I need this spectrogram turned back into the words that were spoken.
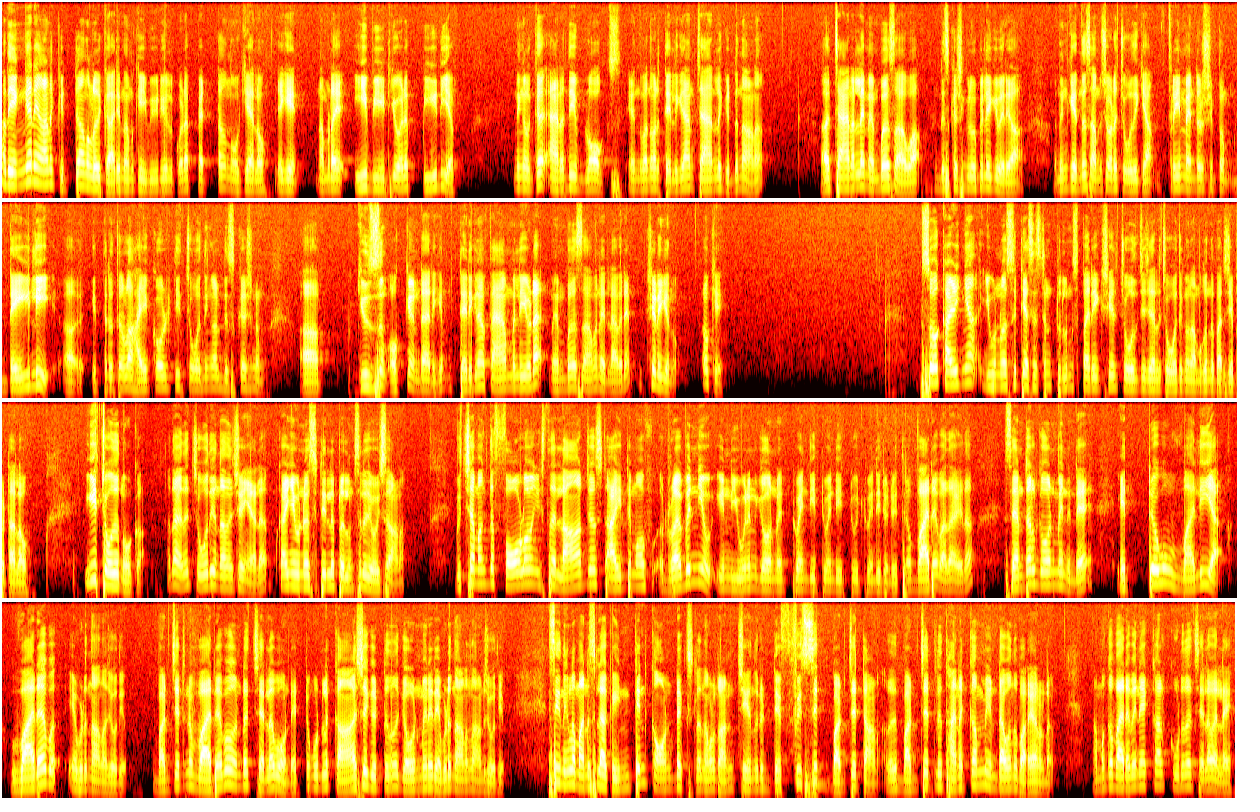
അത് എങ്ങനെയാണ് കിട്ടുക എന്നുള്ളൊരു കാര്യം നമുക്ക് ഈ വീഡിയോയിൽ കൂടെ പെട്ടെന്ന് നോക്കിയാലോ. എഗെയിൻ നമ്മുടെ ഈ വീഡിയോയുടെ പി നിങ്ങൾക്ക് അനധി വ്ളോഗ്സ് എന്ന് പറഞ്ഞ നമ്മുടെ ടെലിഗ്രാം ചാനൽ കിട്ടുന്നതാണ്. ചാനലിലെ മെമ്പേഴ്സ് ആവുക ഡിസ്കഷൻ ഗ്രൂപ്പിലേക്ക് വരിക നിങ്ങൾക്ക് എന്ത് സംശയം അവിടെ ചോദിക്കാം. ഫ്രീ മെന്റർഷിപ്പും ഡെയിലി ഇത്തരത്തിലുള്ള ഹൈ ക്വാളിറ്റി ചോദ്യങ്ങൾ ഡിസ്കഷനും ക്യൂസും ഒക്കെ ഉണ്ടായിരിക്കും. ടെലിഗ്രാം ഫാമിലിയുടെ മെമ്പേഴ്സ് ആവാൻ എല്ലാവരെയും ക്ഷണിക്കുന്നു. ഓക്കെ സോ കഴിഞ്ഞ യൂണിവേഴ്സിറ്റി അസിസ്റ്റന്റ് പ്രിലിംസ് പരീക്ഷയിൽ ചോദിച്ച ചില ചോദ്യങ്ങൾ നമുക്കൊന്ന് പരിചയപ്പെട്ടാലോ? ഈ ചോദ്യം നോക്കുക. അതായത് ചോദ്യം എന്താണെന്ന് വെച്ച് കഴിഞ്ഞാൽ കഴിഞ്ഞ യൂണിവേഴ്സിറ്റിയിൽ പ്രിലിംസിൽ ചോദിച്ചതാണ് which among the following is the largest item of revenue in union government twenty twenty two twenty twenty three വരവ് അതായത് സെൻട്രൽ ഗവൺമെന്റിന്റെ ഏറ്റവും വലിയ വരവ് എവിടെ നിന്നാണെന്ന ചോദ്യം. ബഡ്ജറ്റിന് വരവുണ്ട് ചിലവുണ്ട്. ഏറ്റവും കൂടുതൽ കാശ് കിട്ടുന്നത് ഗവൺമെന്റിന് എവിടെ നിന്നാണെന്നാണ് ചോദ്യം. സി നിങ്ങൾ മനസ്സിലാക്കുക ഇന്ത്യൻ കോണ്ടെക്സ്റ്റിൽ നമ്മൾ റൺ ചെയ്യുന്ന ഒരു ഡെഫിസിറ്റ് ബഡ്ജറ്റാണ് അതായത് ബഡ്ജറ്റിൽ ധനക്കമ്മി ഉണ്ടാവുമെന്ന് പറയാറുണ്ട്. നമുക്ക് വരവിനേക്കാൾ കൂടുതൽ ചിലവല്ലേ?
